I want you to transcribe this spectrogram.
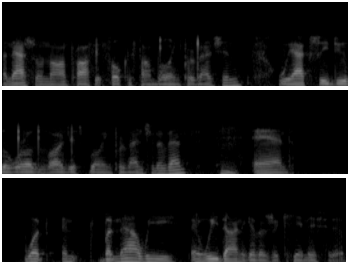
a national nonprofit focused on bullying prevention. We actually do the world's largest bullying prevention events, Hmm. and what and but now we and we dine together as a key initiative.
